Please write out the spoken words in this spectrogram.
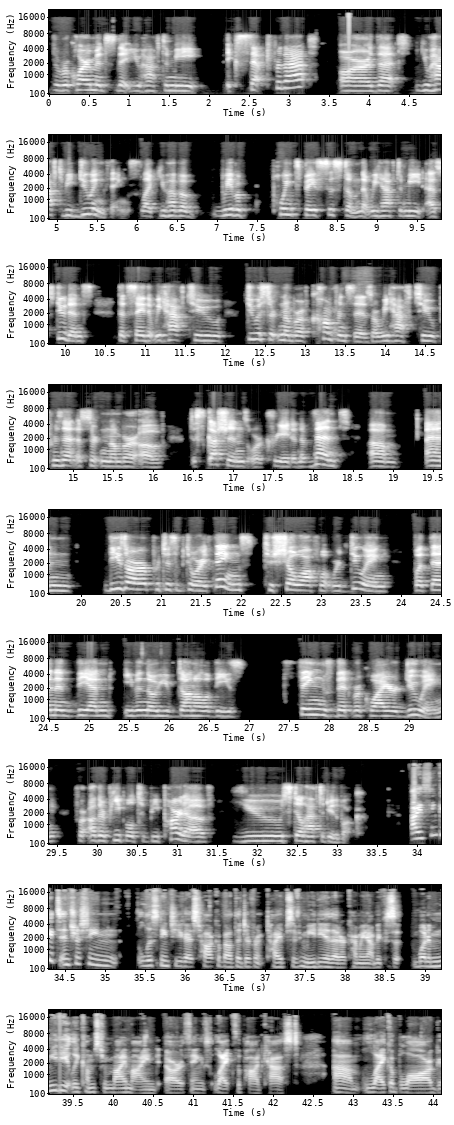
the requirements that you have to meet except for that are that you have to be doing things. Like you have a we have a points based system that we have to meet as students that say that we have to do a certain number of conferences or we have to present a certain number of discussions or create an event. Um, and these are participatory things to show off what we're doing. But then in the end, even though you've done all of these things that require doing for other people to be part of, you still have to do the book. I think it's interesting listening to you guys talk about the different types of media that are coming out because what immediately comes to my mind are things like the podcast, um, like a blog,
